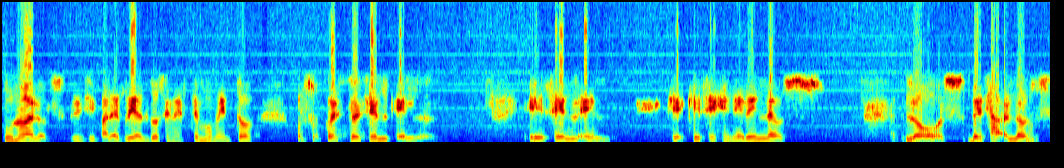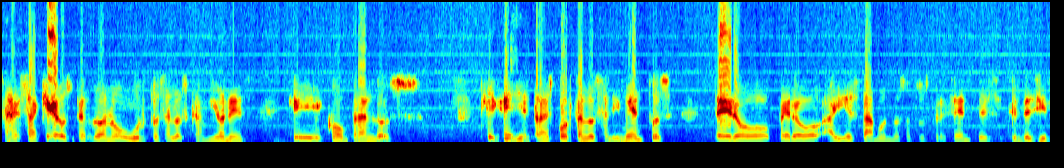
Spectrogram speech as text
uno de los principales riesgos en este momento, por supuesto, es el, el es el, el que, se generen los los los saqueos, perdón, o hurtos a los camiones que compran los que, que transportan los alimentos pero pero ahí estamos nosotros presentes, es decir,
